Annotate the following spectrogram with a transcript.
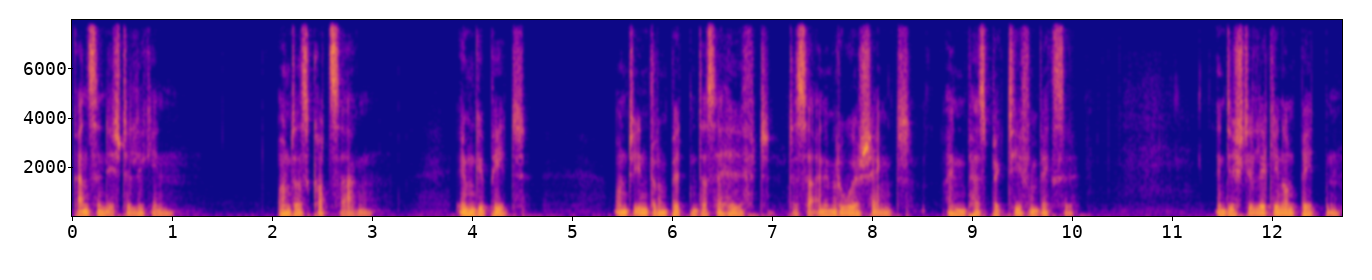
ganz in die Stille gehen und das Gott sagen, im Gebet, und ihn darum bitten, dass er hilft, dass er einem Ruhe schenkt, einen Perspektivenwechsel. In die Stille gehen und beten,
